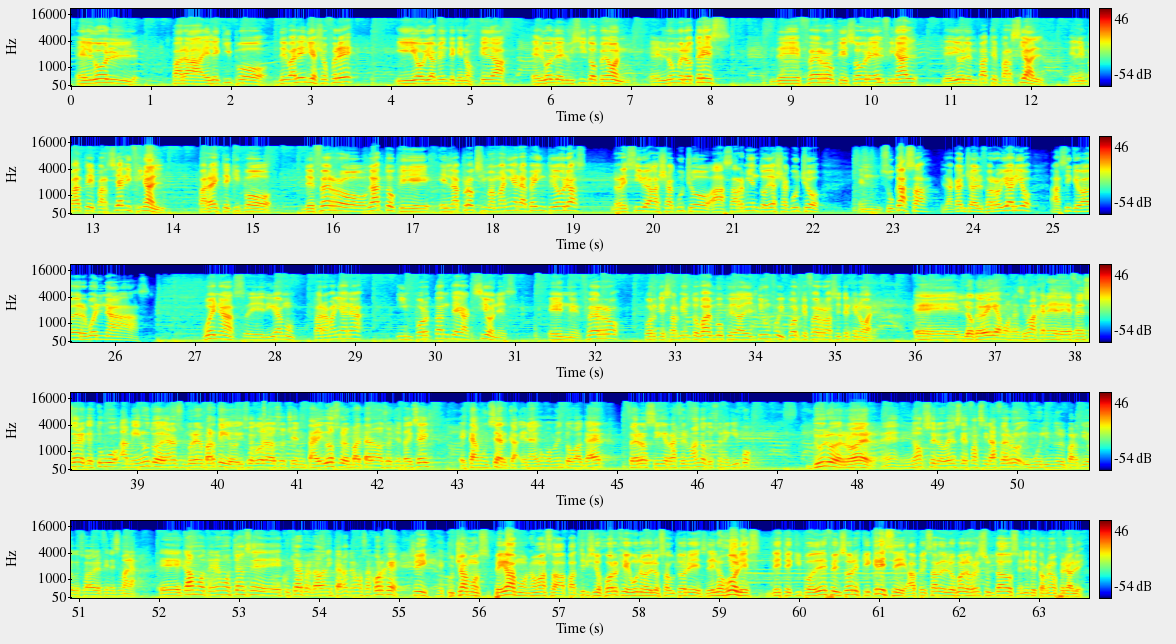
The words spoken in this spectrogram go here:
El gol para el equipo de Valeria Joffre. Y obviamente que nos queda el gol de Luisito Peón, el número 3 de Ferro que sobre el final le dio el empate parcial, el empate parcial y final para este equipo de Ferro Gato que en la próxima mañana 20 horas recibe a Ayacucho, a Sarmiento de Ayacucho en su casa, en la cancha del ferroviario, así que va a haber buenas, buenas, eh, digamos, para mañana, importantes acciones en Ferro porque Sarmiento va en búsqueda del triunfo y porque Ferro hace tres que no gana. Eh, lo que veíamos, las imágenes de defensores que estuvo a minutos de ganar su primer partido. Hizo el gol a los 82, se lo empataron a los 86. Está muy cerca, en algún momento va a caer. Ferro sigue reafirmando que es un equipo Duro de roer, ¿eh? no se lo vence fácil a Ferro y muy lindo el partido que se va a ver el fin de semana. Eh, Camo, tenemos chance de escuchar protagonista, ¿no? ¿Tenemos a Jorge? Sí, escuchamos, pegamos nomás a Patricio Jorge, uno de los autores de los goles de este equipo de defensores que crece a pesar de los malos resultados en este torneo Federal B.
